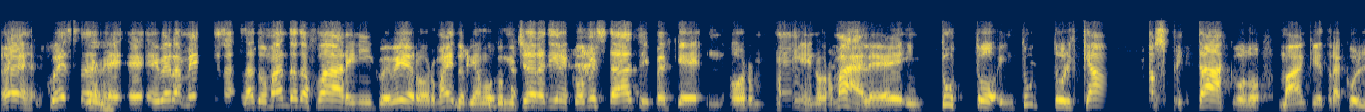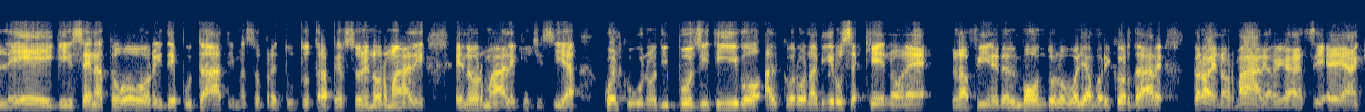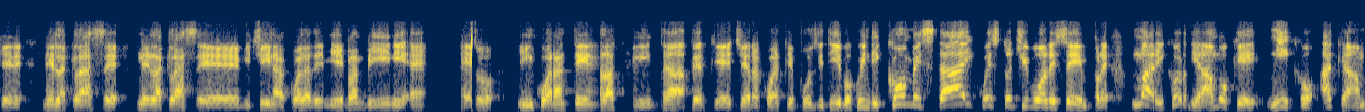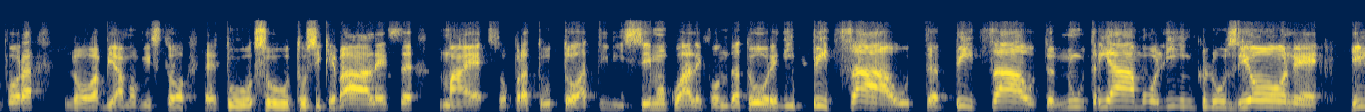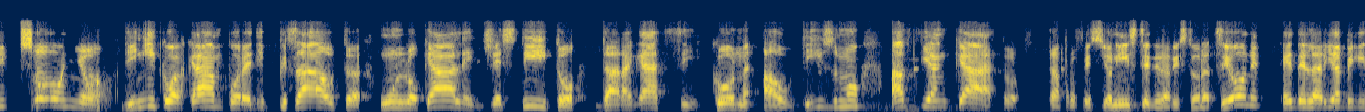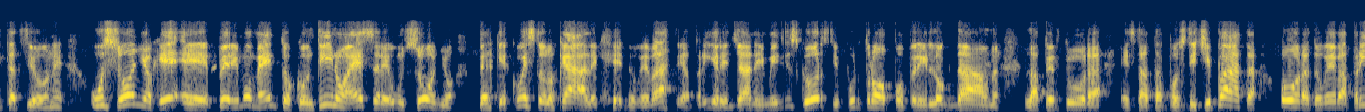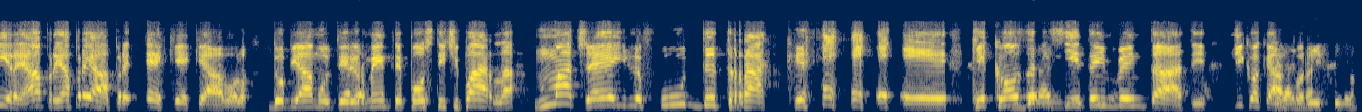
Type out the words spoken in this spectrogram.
Eh, questa è, è- è veramente la, la domanda da fare, Nico, è vero, ormai dobbiamo cominciare a dire come stati perché ormai è normale, eh, in, tutto, in tutto il campo spettacolo, ma anche tra colleghi, senatori, deputati, ma soprattutto tra persone normali, è normale che ci sia qualcuno di positivo al coronavirus che non è la fine del mondo, lo vogliamo ricordare, però è normale ragazzi, è anche nella classe, nella classe vicina a quella dei miei bambini, è adesso in quarantena la quinta perché c'era qualche positivo. Quindi come stai? Questo ci vuole sempre, ma ricordiamo che Nico a Campora lo abbiamo visto eh, tu, su Tu sì che vales, ma è soprattutto attivissimo quale fondatore di Pizza Out, Pizza Out, nutriamo l'inclusione. Il sogno di Nico Acampora e di Pizza Out, un locale gestito da ragazzi con autismo, affiancato da professionisti della ristorazione e della riabilitazione. Un sogno che eh, per il momento continua a essere un sogno, perché questo locale che dovevate aprire già nei mesi scorsi, purtroppo per il lockdown l'apertura è stata posticipata, ora doveva aprire, apre, apre, apre, e che cavolo, dobbiamo ulteriormente posticiparla? Ma c'è il food truck. che cosa vi siete inventati? Dico a Campora. Grandissimo.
